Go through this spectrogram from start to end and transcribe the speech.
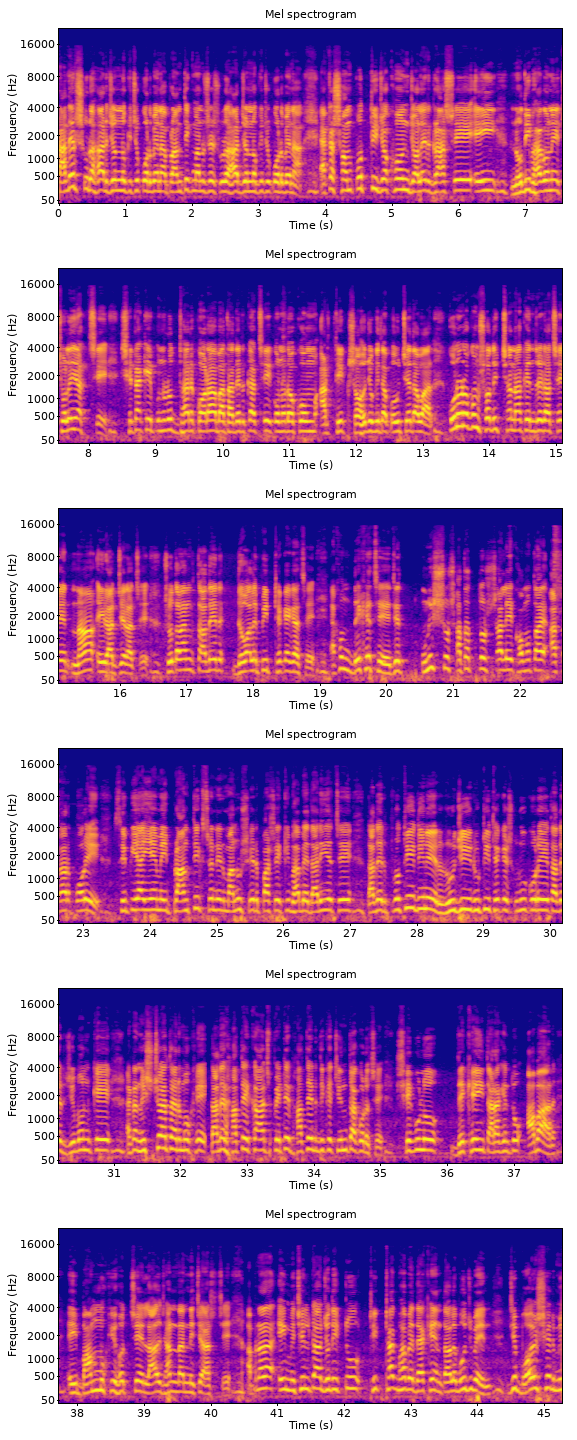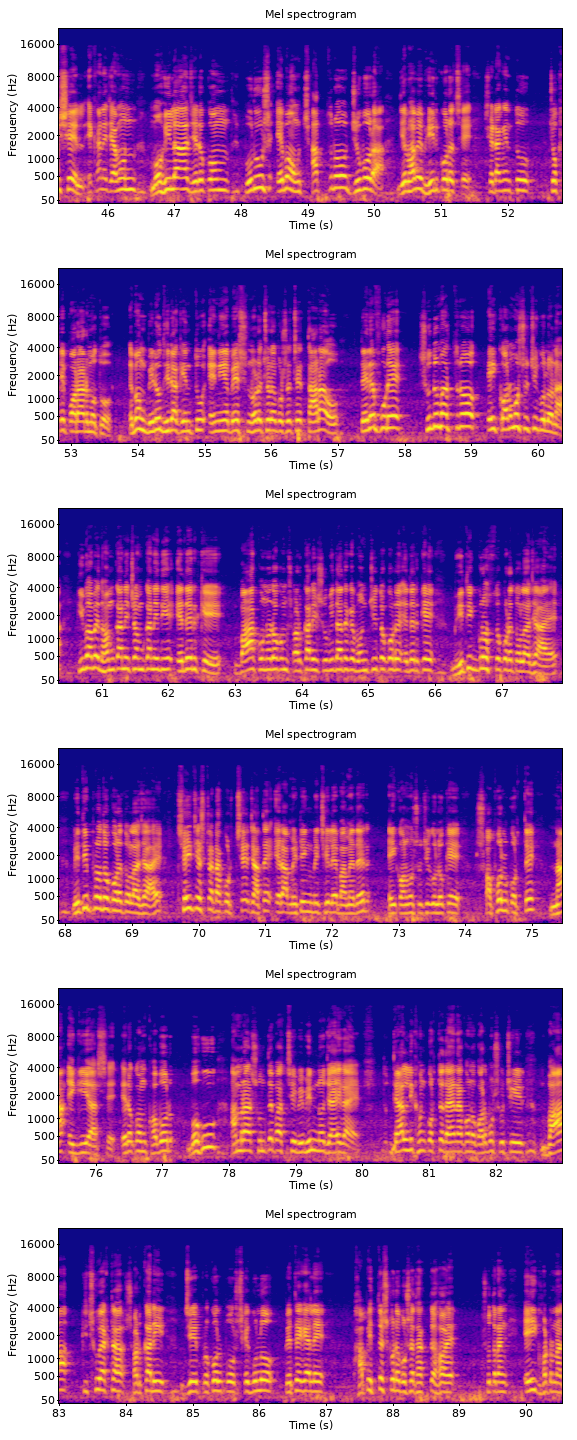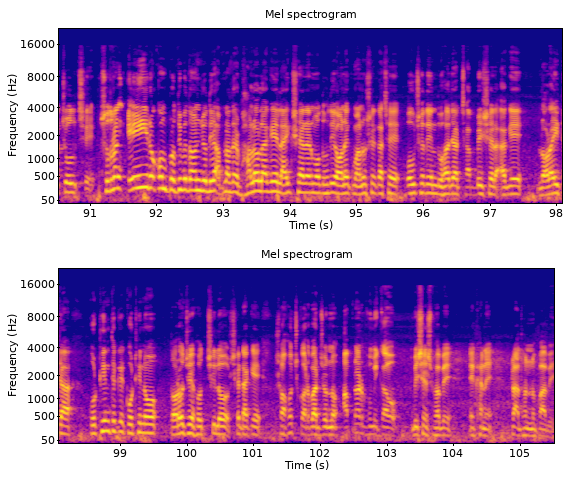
তাদের সুরাহার জন্য কিছু করবে না, প্রান্তিক মানুষের সুরাহার জন্য কিছু করবে না। একটা সম্পত্তি যখন জলের গ্রাসে এই নদী ভাগনে চলে যাচ্ছে, সেটাকে পুনরুদ্ধার করা বা তাদের কাছে কোনো রকম আর্থিক সহযোগিতা পৌঁছে দেওয়ার কোনো রকম সদিচ্ছা না কেন্দ্রের আছে, না এই রাজ্যের আছে। সুতরাং তাদের দেওয়ালে পিঠ ঠেকে গেছে। এখন দেখেছে যে উনিশশো সাতাত্তর সালে ক্ষমতায় আসার পরে সিপিআইএম এই প্রান্তিক শ্রেণির মানুষের পাশে কীভাবে দাঁড়িয়েছে, তাদের প্রতিদিনের রুজি রুটি থেকে শুরু করে তাদের জীবনকে একটা নিশ্চয়তার মুখে তাদের হাতে কাজ, পেটে ভাতের দিকে চিন্তা করেছে, সেগুলো দেখেই তারা কিন্তু আবার এই বামমুখী হচ্ছে, লাল ঝান্ডার নিচে আসছে। আপনারা এই মিছিলটা যদি একটু ঠিকঠাকভাবে দেখেন, তাহলে বুঝবেন যে বয়সের মিশেল, এখানে যেমন মহিলা, যেরকম পুরুষ এবং ছাত্র যুবরা যেভাবে ভিড় করেছে, সেটা কিন্তু চোখে পড়ার মতো। এবং বিরোধীরা কিন্তু এ নিয়ে বেশ নড়ে চড়ে বসেছে। তারাও তেরে শুধুমাত্র এই কর্মসূচিগুলো না, কীভাবে ধমকানি চমকানি দিয়ে এদেরকে বা কোনো রকম সরকারি সুবিধা থেকে বঞ্চিত করে এদেরকে ভীতিগ্রস্ত করে তোলা যায়, ভীতিপ্রদ করে তোলা যায়, সেই চেষ্টাটা করছে যাতে এরা মিটিং মিছিলে বামেদের এই কর্মসূচিগুলোকে সফল করতে না এগিয়ে আসে। এরকম খবর বহু আমরা শুনতে পাচ্ছি বিভিন্ন জায়গায়। দেয়াল লিখন করতে দেয় না কোনো কর্মসূচির বা কিছু একটা সরকারি যে প্রকল্প সেগুলো পেতে গেলে হাপিত্তেশ করে বসে থাকতে হয়। সুতরাং এই ঘটনা চলছে। সুতরাং এই রকম প্রতিবেদন যদি আপনাদের ভালো লাগে লাইক শেয়ারের মধ্য দিয়ে অনেক মানুষের কাছে পৌঁছে দিন। দু হাজার ছাব্বিশের আগে লড়াইটা কঠিন থেকে কঠিনতর যে হচ্ছিল, সেটাকে সহজ করবার জন্য আপনার ভূমিকাও বিশেষভাবে এখানে প্রাধান্য পাবে।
